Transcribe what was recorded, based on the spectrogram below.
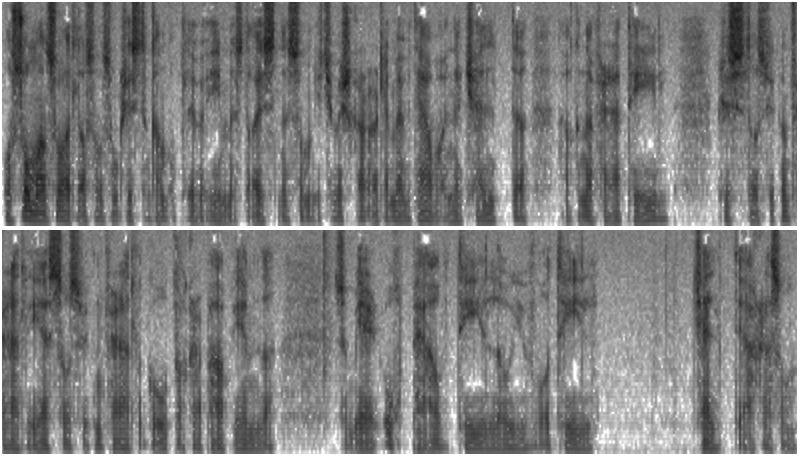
Og som man så eller sånn som kristen kan oppleve i mest øsene som ikke virker ordentlig, men vi tar hva en kjelte å kunne fære til Kristus, vi kan fære til Jesus, vi kan fære til god og krapap i himmelen, som er opphav til lov og til kjelte, akkurat som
